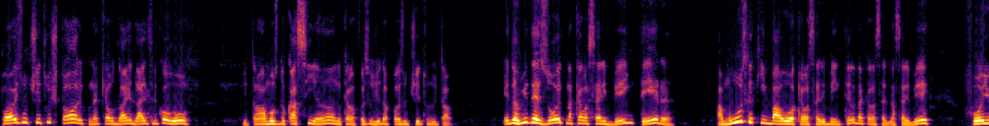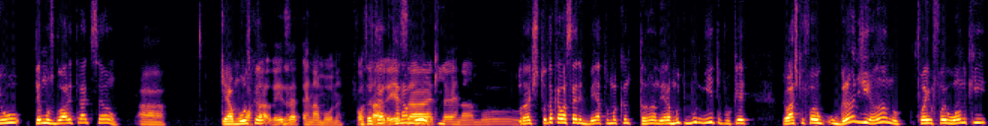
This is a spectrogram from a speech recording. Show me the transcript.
pós um título histórico, né? Que é o Dali Dali Tricolor. Então a música do Cassiano, que ela foi surgida após o título e tal. Em 2018, naquela série B inteira, a música que embalou aquela série B inteira daquela série, da série B foi o Temos Glória e Tradição. A, que é a música. Fortaleza né? Eterno Amor, né? Fortaleza, Fortaleza Eterno Amor. Eterno Amor. Durante toda aquela série B, a turma cantando, e era muito bonito, porque eu acho que foi o, o, grande ano, foi, foi o ano que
